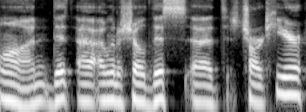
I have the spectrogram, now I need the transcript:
on. This, uh, I'm going to show this uh, chart here.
